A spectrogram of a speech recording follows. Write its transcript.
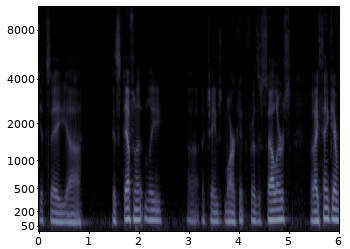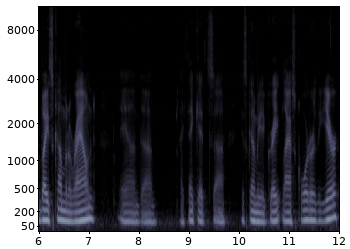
it's a uh, it's definitely uh, a changed market for the sellers, but I think everybody's coming around, and um, I think it's uh, it's going to be a great last quarter of the year.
